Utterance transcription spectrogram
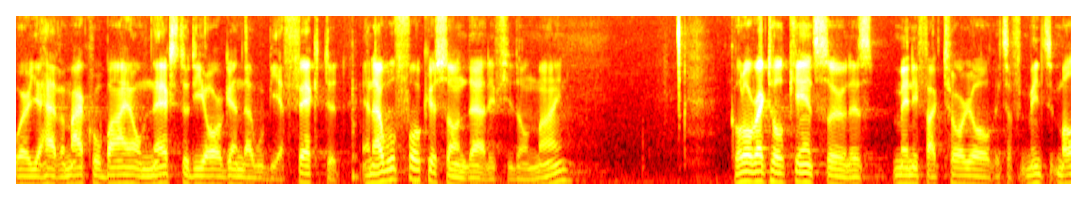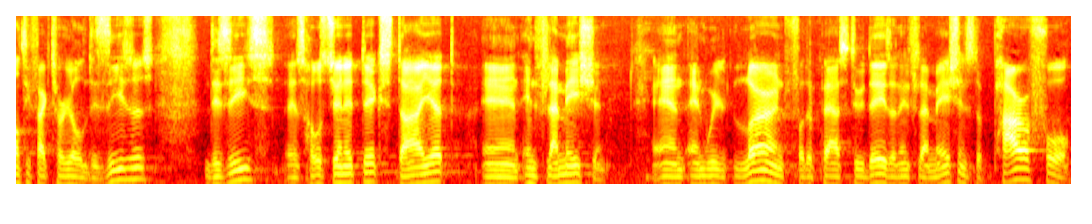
where you have a microbiome next to the organ that will be affected. And I will focus on that if you don't mind. Colorectal cancer, there's many factorial, it's a multifactorial diseases, disease. There's host genetics, diet, and inflammation. And, and we learned for the past two days that inflammation is the powerful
